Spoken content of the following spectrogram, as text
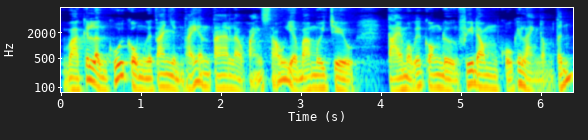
và cái lần cuối cùng người ta nhìn thấy anh ta là khoảng 6 giờ 30 chiều tại một cái con đường phía đông của cái làng Đồng Tính.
